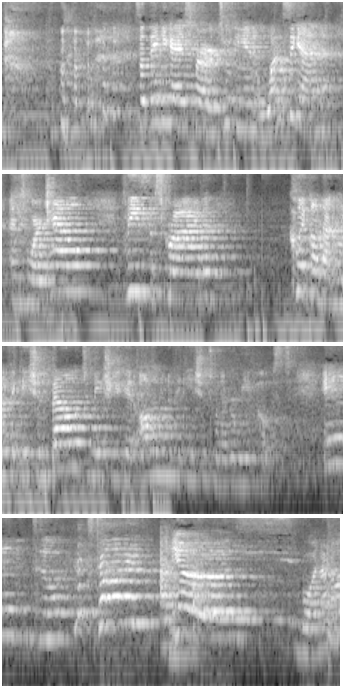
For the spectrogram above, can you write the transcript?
so thank you guys for tuning in once again and to our channel. Please subscribe, click on that notification bell to make sure you get all the notifications whenever we post. And until next time, adios. Buona notte.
